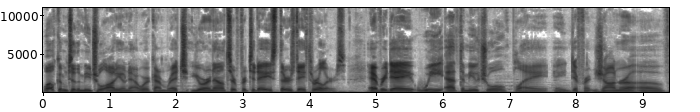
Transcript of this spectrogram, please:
Welcome to the Mutual Audio Network. I'm Rich, your announcer for today's Thursday Thrillers. Every day, we at the Mutual play a different genre of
